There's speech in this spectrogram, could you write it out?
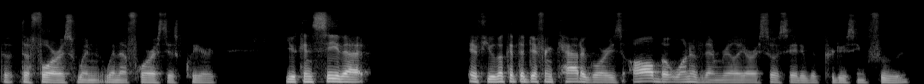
the, the forest when, when that forest is cleared, you can see that if you look at the different categories, all but one of them really are associated with producing food.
